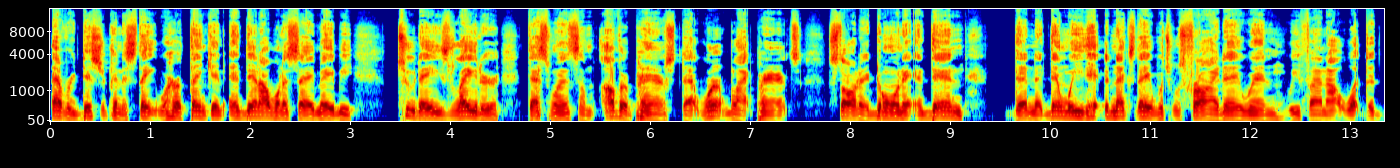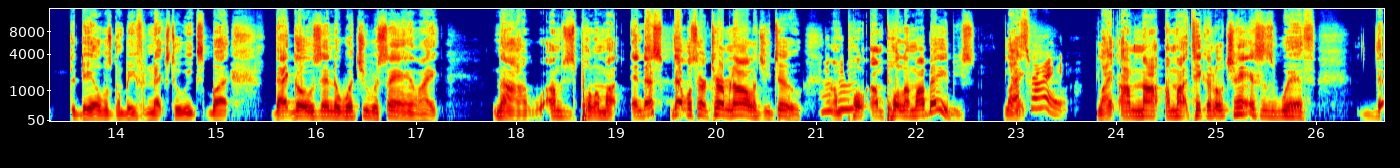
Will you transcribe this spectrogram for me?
every district in the state with her thinking. And then I want to say maybe two days later, that's when some other parents that weren't black parents started doing it. And then then then we hit the next day, which was Friday, when we found out what the, the deal was gonna be for the next two weeks. But that goes into what you were saying, like Nah, I'm just pulling my, and that's that was her terminology too. I'm Mhm. pull, I'm pulling my babies. Like, That's right. like I'm not, I'm not taking no chances with, the,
